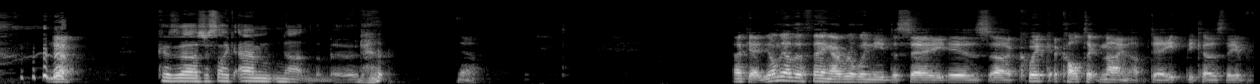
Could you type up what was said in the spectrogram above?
yeah, Because I was just like, I'm not in the mood. yeah. Okay, the only other thing I really need to say is a quick Occultic Nine update because they've.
